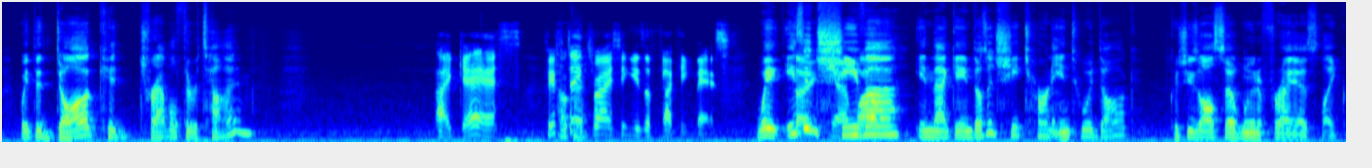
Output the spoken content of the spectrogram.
Wait, the dog could travel through time? I guess. 15th writing is a fucking mess. Wait, isn't yeah, Shiva well- in that game? Doesn't she turn into a dog? Because she's also Lunafreya's like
